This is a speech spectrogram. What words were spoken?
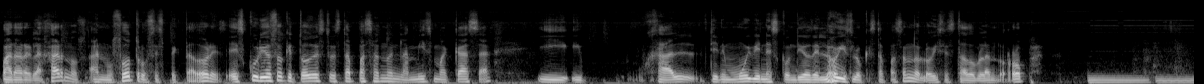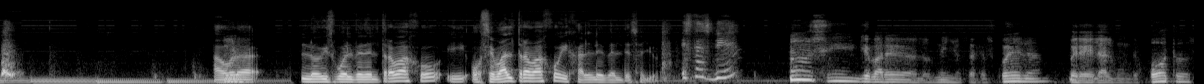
para relajarnos, a nosotros, espectadores. Es curioso que todo esto está pasando en la misma casa y, y Hal tiene muy bien escondido de Lois lo que está pasando. Lois está doblando ropa. Ahora Lois vuelve del trabajo y o se va al trabajo y Hal le da el desayuno. ¿Estás bien? Ah, sí, llevaré a los niños a la escuela, veré el álbum de fotos.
